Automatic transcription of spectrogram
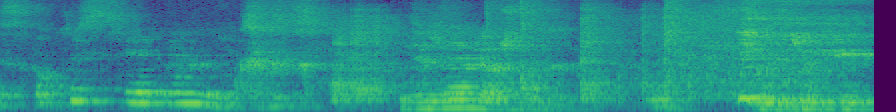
Спокойствие понятно. Где же Алёша?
